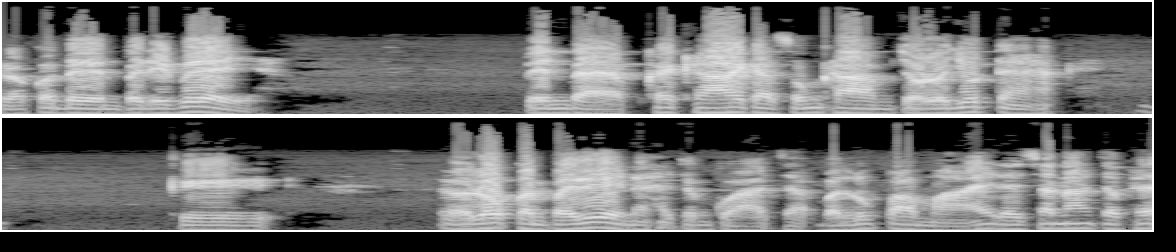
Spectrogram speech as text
เราก็เดินไปเรื่อยๆ เป็นแบบคล้ายๆ กับสงครามจรยุทธ์นะฮะ คือรบกันไปเรื่อยนะฮะจนกว่าจะบรรลุเป้าหมายแต่ชนะจะแพ้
